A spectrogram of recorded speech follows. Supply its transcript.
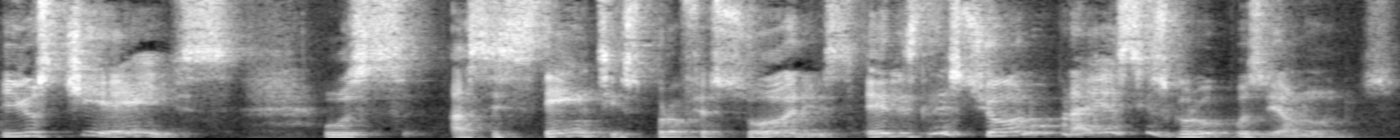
e os TAs, os assistentes professores, eles lecionam para esses grupos de alunos.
